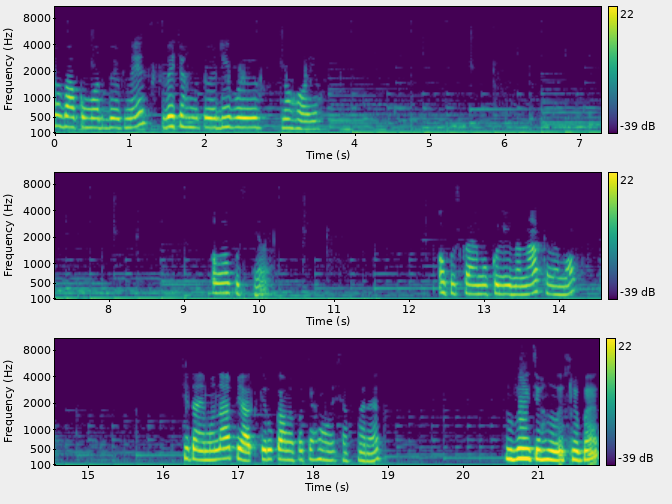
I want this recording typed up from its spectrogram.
Собаку мордою вниз з витягнутою лівою ногою. Опустили. Опускаємо коліна на килимок. Сідаємо на п'ятки, руками потягнулися вперед. Витягнули хребет.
